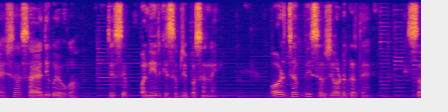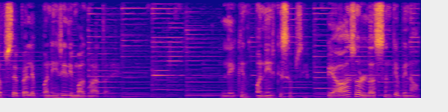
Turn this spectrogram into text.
ऐसा शायद ही कोई होगा, जिसे पनीर की सब्ज़ी पसंद नहीं। और जब भी सब्ज़ी ऑर्डर करते हैं, सबसे पहले पनीर ही दिमाग में आता है। लेकिन पनीर की सब्ज़ी, प्याज और लहसुन के बिना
